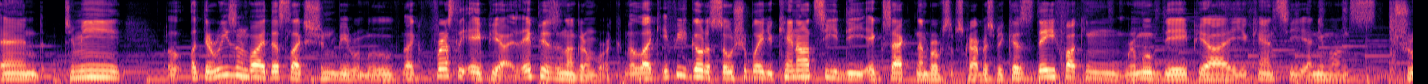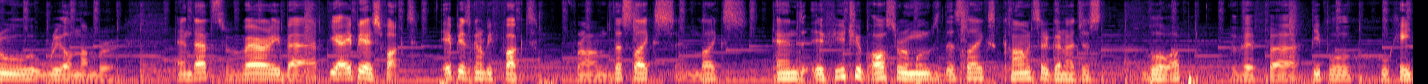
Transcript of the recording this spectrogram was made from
And to me, like the reason why dislikes shouldn't be removed like firstly apis apis is. Not gonna work. Like if you go to social blade you cannot see the exact number of subscribers because they fucking removed the api you can't see anyone's true real number. And that's very bad. Yeah api is fucked. Api is gonna be fucked from dislikes and likes. And if youtube also removes dislikes comments are gonna just blow up with uh, people who hate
